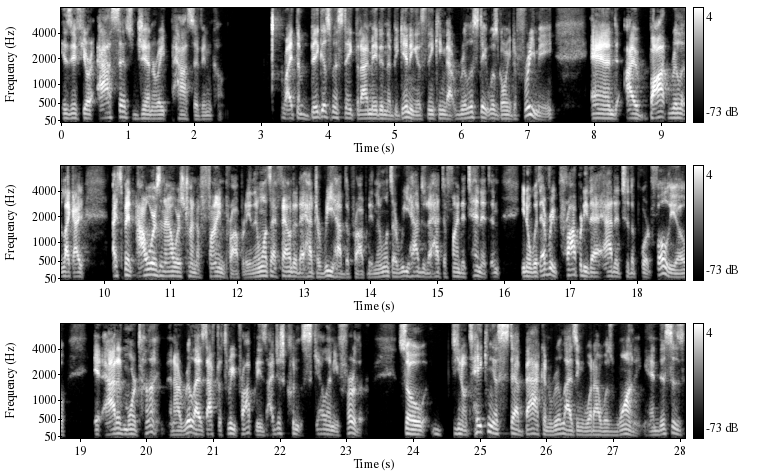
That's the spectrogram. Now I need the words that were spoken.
is if your assets generate passive income. Right? The biggest mistake that I made in the beginning is thinking that real estate was going to free me and I bought really like I I spent hours and hours trying to find property. And then once I found it, I had to rehab the property. And then once I rehabbed it, I had to find a tenant. And, you know, with every property that I added to the portfolio, it added more time. And I realized after three properties, I just couldn't scale any further. So, you know, taking a step back and realizing what I was wanting. And this is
